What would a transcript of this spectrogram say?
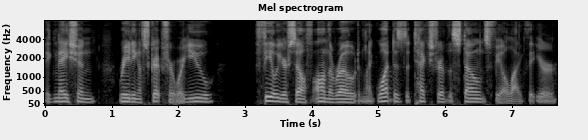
Ignatian reading of scripture where you feel yourself on the road and like what does the texture of the stones feel like that you're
